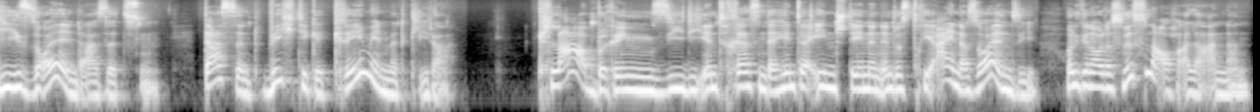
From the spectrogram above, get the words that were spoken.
die sollen da sitzen. Das sind wichtige Gremienmitglieder. Klar bringen sie die Interessen der hinter ihnen stehenden Industrie ein, das sollen sie. Und genau das wissen auch alle anderen.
